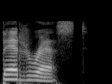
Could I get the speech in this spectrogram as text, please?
bed rest.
